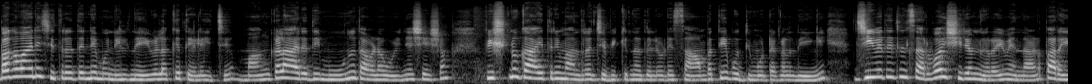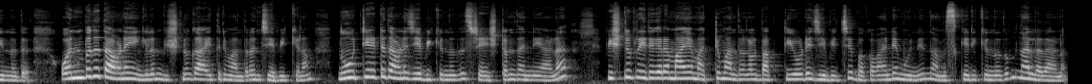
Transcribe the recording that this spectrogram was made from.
ഭഗവാന്റെ ചിത്രത്തിന്റെ മുന്നിൽ നെയ്വിളക്ക് തെളിയിച്ച് മംഗളാരതി മൂന്ന് തവണ ഒഴിഞ്ഞ ശേഷം വിഷ്ണു ഗായത്രി മന്ത്രം ജപിക്കുന്നതിലൂടെ സാമ്പത്തിക ബുദ്ധിമുട്ടുകൾ നീങ്ങി ജീവിതത്തിൽ സർവൈശ്വര്യം നിറയുമെന്നാണ് പറയുന്നത്. ഒൻപത് തവണയെങ്കിലും വിഷ്ണു ഗായത്രി മന്ത്രം ജപിക്കണം. നൂറ്റിയെട്ട് തവണ ജപിക്കുന്നത് ശ്രേഷ്ഠം തന്നെയാണ്. വിഷ്ണു പ്രീതികരമായ മറ്റു മന്ത്രങ്ങൾ ഭക്തിയോടെ ജപിച്ച് ഭഗവാന്റെ മുന്നിൽ നമസ്കരിക്കുന്നതും നല്ലതാണ്.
